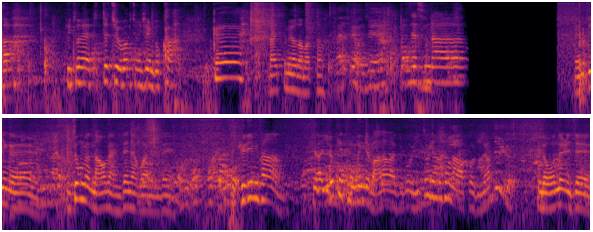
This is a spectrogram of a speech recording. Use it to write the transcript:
아, 빅톤의 첫째 주 음악 중심 녹화 끝! Nightmare 남았다. 됐습니다. 엔딩을 이쪽면 나오면 안 되냐고 하는데 그림상 제가 이렇게 도는 게 많아가지고 이쪽이 항상 나왔거든요. 근데 오늘 이제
